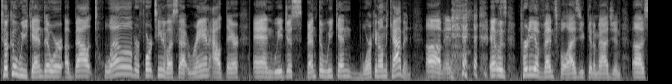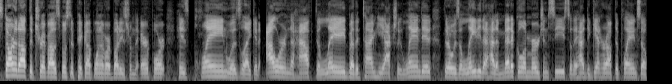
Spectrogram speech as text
took a weekend. There were about 12 or 14 of us that ran out there and we just spent the weekend working on the cabin. Um, and it was pretty eventful, as you can imagine. Uh, started off the trip, I was supposed to pick up one of our buddies from the airport. His plane was like an hour and a half delayed by the time he actually landed. There was a lady that had a medical emergency, so they had to get her off the plane. So,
